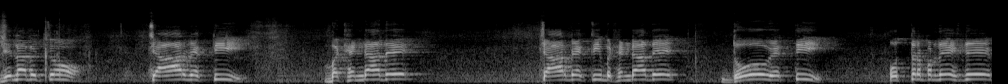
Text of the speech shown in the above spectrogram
ਜਿਨ੍ਹਾਂ ਵਿੱਚੋਂ 4 ਵਿਅਕਤੀ ਬਠਿੰਡਾ ਦੇ, ਚਾਰ ਵਿਅਕਤੀ ਬਠਿੰਡਾ ਦੇ, ਦੋ ਵਿਅਕਤੀ ਉੱਤਰ ਪ੍ਰਦੇਸ਼ ਦੇ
